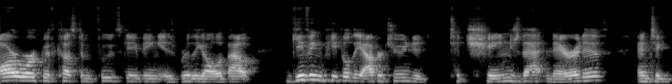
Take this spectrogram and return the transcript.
our work with custom foodscaping is really all about giving people the opportunity to, to change that narrative and to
